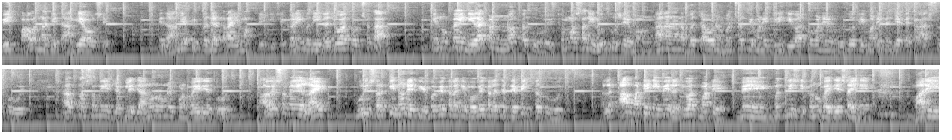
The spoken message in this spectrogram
વીજ પાવરના જે ધાંધિયાઓ છે, એ ધાંધિયાથી પ્રજા ત્રાહીમામ થઈ ગઈ છે. ઘણી બધી રજૂઆતો છતાં એનું કંઈ નિરાકરણ ન થતું હોય. ચોમાસાની ઋતુ છે, એમાં નાના નાના બચ્ચાઓને મચ્છરથી માંડીને, જીવાતો માંડીને, વૃદ્ધોથી માંડીને જે કંઈ ત્રાસ થતો હોય, રાતના સમયે જંગલી જાનવરોને પણ ભય રહેતો હોય. આવે સમયે લાઇટ પૂરી સરખી ન રહેતી હોય, બબે કલાકે બબે કલાકે ટ્રેફિક થતું હોય. એટલે આ માટેની મેં રજૂઆત માટે મેં મંત્રી શ્રી કનુભાઈ દેસાઈને મારી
